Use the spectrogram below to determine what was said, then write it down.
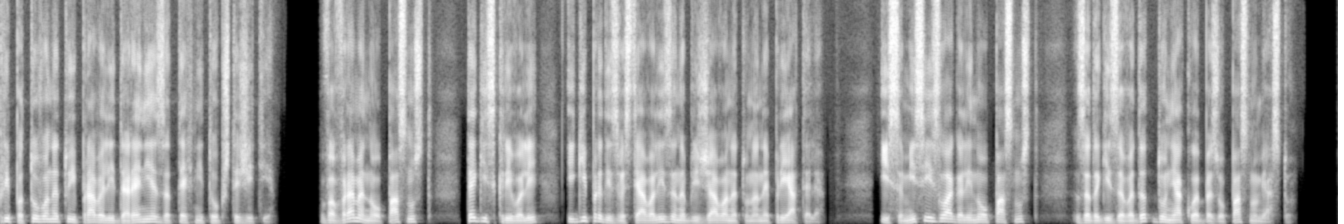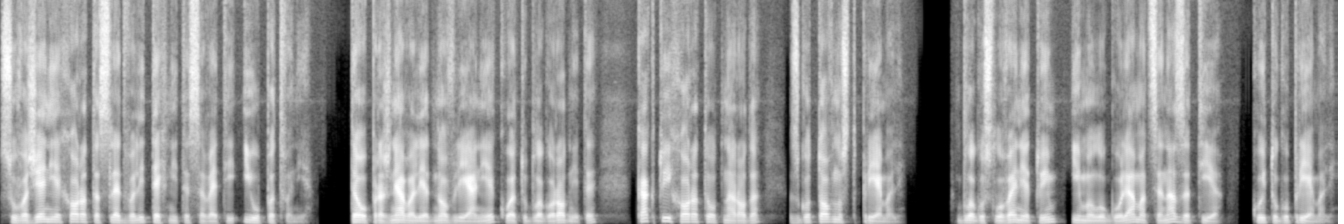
при пътуването и правили дарения за техните общежития. Във време на опасност те ги скривали и ги предизвестявали за наближаването на неприятеля. И сами се излагали на опасност, за да ги заведат до някое безопасно място. С уважение хората следвали техните съвети и опътвания. Те упражнявали едно влияние, което благородните, както и хората от народа, с готовност приемали. Благословението им имало голяма цена за тия, които го приемали.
